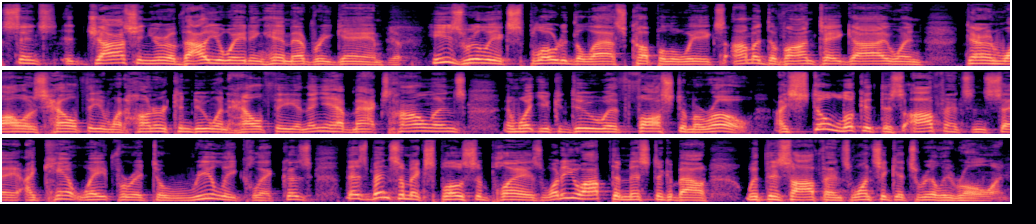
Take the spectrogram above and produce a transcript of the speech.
since uh, Josh and you're evaluating him every game, yep. he's really exploded the last couple of weeks. I'm a Davante guy when Darren Waller's healthy and what Hunter can do when healthy, and then you have Mack Hollins and what you can do with Foster Moreau. I still look at this offense and say I can't wait for it to really click because there's been some explosive plays. What are you optimistic about with this offense once it gets really rolling?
